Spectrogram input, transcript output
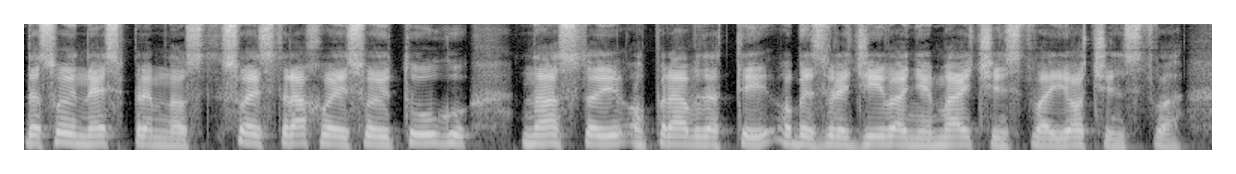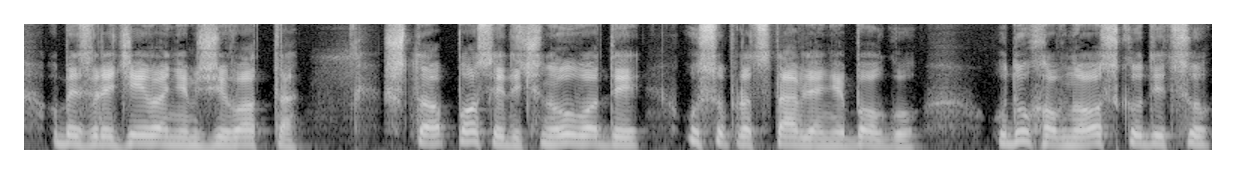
da svoju nespremnost, svoje strahove i svoju tugu nastoji opravdati obezvređivanje majčinstva i očinstva, obezvređivanjem života, što posljedično uvodi u suprotstavljanje Bogu, u duhovnu oskudicu,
